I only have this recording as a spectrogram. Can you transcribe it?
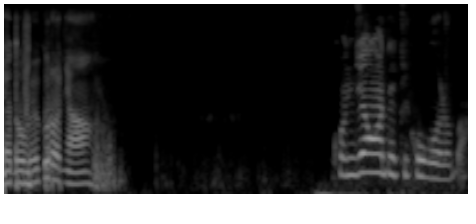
야, 너 왜 그러냐? 권지영한테 디코 걸어봐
